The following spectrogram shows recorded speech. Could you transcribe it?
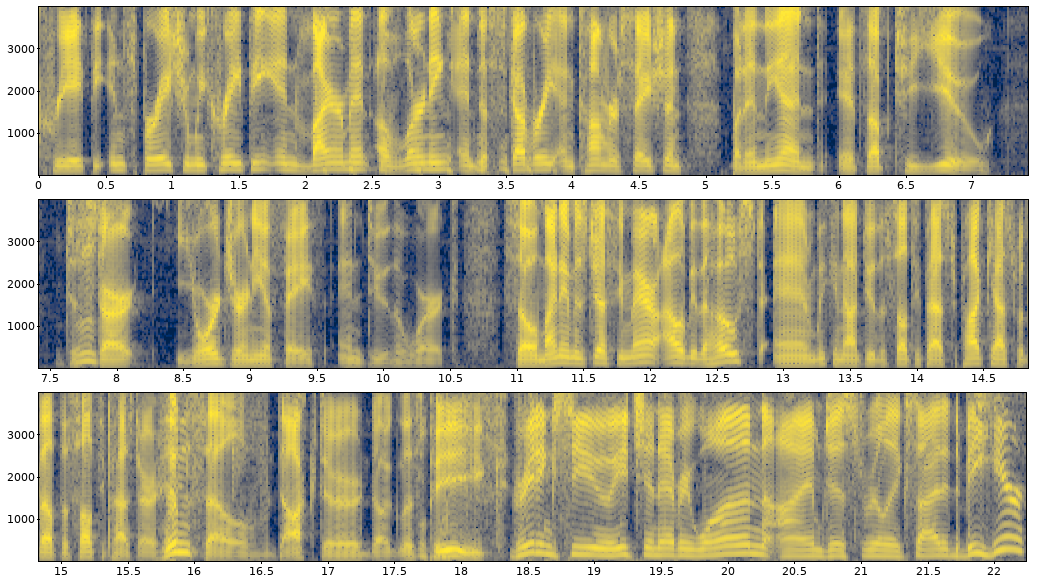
create the inspiration, we create the environment of learning and discovery and conversation. But in the end, it's up to you to mm. start your journey of faith and do the work. So, my name is Jesse Mayer. I will be the host, and we cannot do the Salty Pastor podcast without the Salty Pastor himself, Dr. Douglas Peak. Greetings to you, each and every one. I'm just really excited to be here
